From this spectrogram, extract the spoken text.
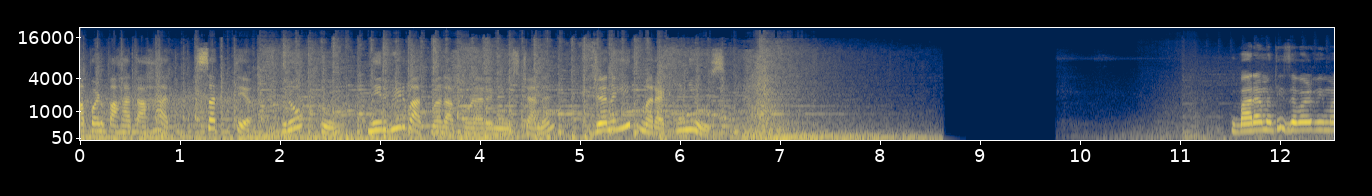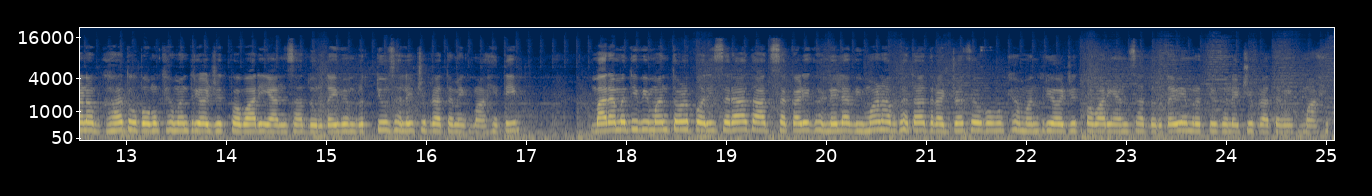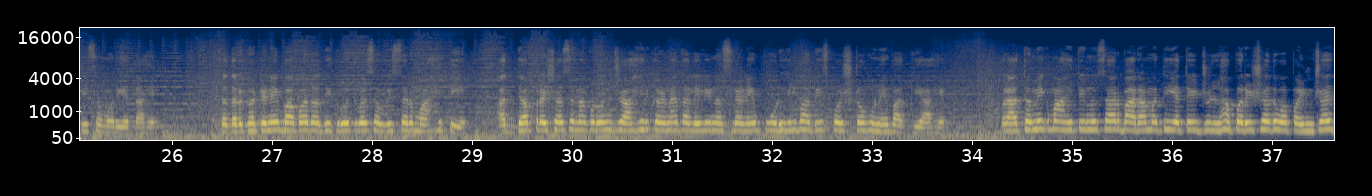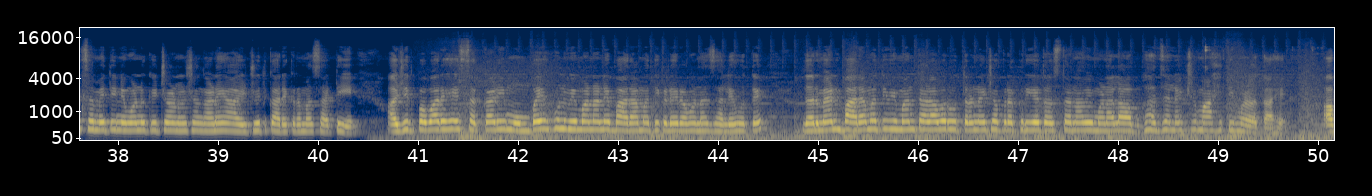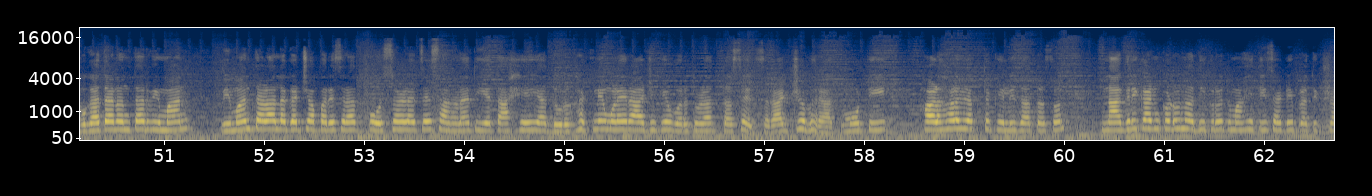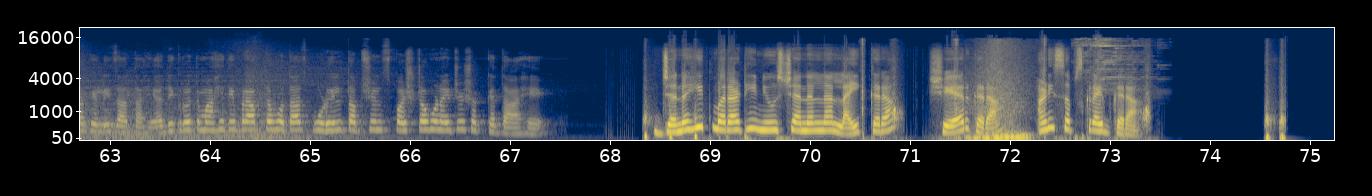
आपण पाहत आहात सत्य रोखोक निर्भीड बातम्या दाखवणारं न्यूज चॅनल जनहित मराठी न्यूज. बारामतीजवळ विमान अपघात उपमुख्यमंत्री अजित पवार यांचा दुर्दैवी मृत्यू झाल्याची प्राथमिक माहिती. बारामती विमानतळ परिसरात आज सकाळी घडलेल्या विमान अपघातात राज्याचे उपमुख्यमंत्री अजित पवार यांचा दुर्दैवी मृत्यू झाल्याची प्राथमिक माहिती समोर येत आहे. सदर घटनेबाबत अधिकृत व सविस्तर माहिती अद्याप प्रशासनाकडून जाहीर करण्यात आलेली नसल्याने पुढील बाबी स्पष्ट होणे बाकी आहे. प्राथमिक माहितीनुसार बारामती येथे जिल्हा परिषद व पंचायत समिती निवडणुकीच्या अनुषंगाने आयोजित कार्यक्रमासाठी अजित पवार हे सकाळी मुंबईहून विमानाने बारामतीकडे रवाना झाले होते. दरम्यान बारामती विमानतळावर उतरण्याच्या प्रक्रियेत असताना विमानाला अपघात झाल्याची माहिती मिळत आहे. अपघातानंतर विमान विमानतळालगतच्या परिसरात कोसळल्याचे सांगण्यात येत आहे. या दुर्घटनेमुळे राजकीय वर्तुळात तसेच राज्यभरात मोठी हळहळ व्यक्त केली जात असून नागरिकांकडून अधिकृत माहितीसाठी प्रतीक्षा केली जात आहे. अधिकृत माहिती प्राप्त होताच पुढील तपशील स्पष्ट होण्याची शक्यता आहे. जनहित मराठी न्यूज चॅनलना लाईक करा शेअर करा आणि सबस्क्राईब करा.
